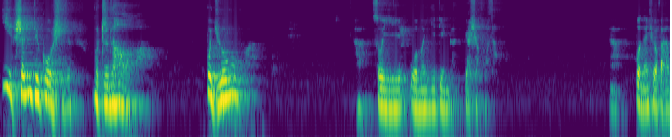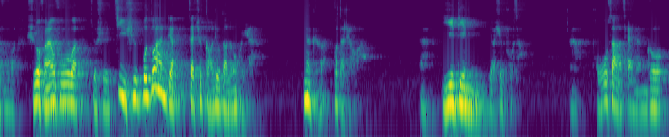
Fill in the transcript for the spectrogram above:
一生的过失不知道啊，不觉悟啊，啊。所以我们一定啊要学菩萨啊，不能学凡夫啊！学凡夫啊，就是继续不断的再去搞六道轮回啊，那个不得了啊！啊，一定要学菩萨啊，菩萨才能够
